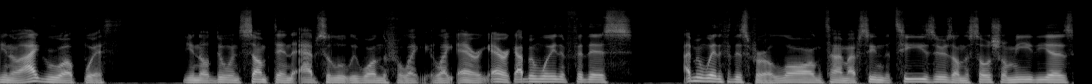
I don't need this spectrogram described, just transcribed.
you know, I grew up with, you know, doing something absolutely wonderful, like like Eric. Eric, I've been waiting for this. I've been waiting for this for a long time. I've seen the teasers on the social medias.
